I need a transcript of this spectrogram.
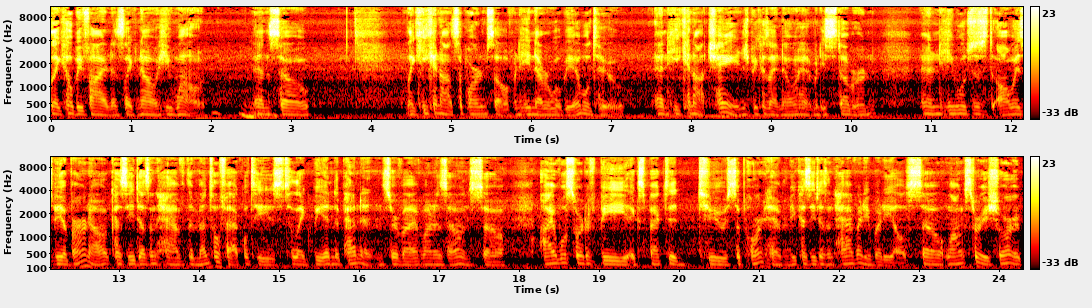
like he'll be fine. It's like, no, he won't. Mm-hmm. And so, like, he cannot support himself, and he never will be able to. And he cannot change because I know him, and he's stubborn. And he will just always be a burnout because he doesn't have the mental faculties to like be independent and survive on his own. So, I will sort of be expected to support him because he doesn't have anybody else. So, long story short,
